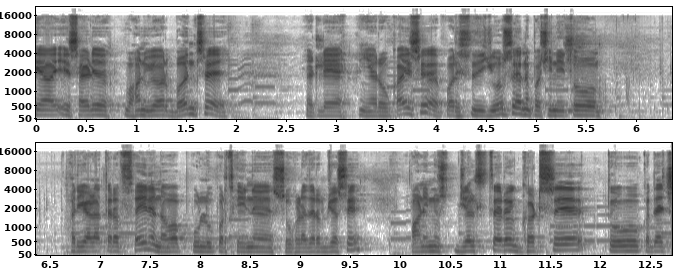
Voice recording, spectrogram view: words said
ત્યાં એ સાઈડે વાહન વ્યવહાર બંધ છે, એટલે અહીંયા રોકાય છે, પરિસ્થિતિ જોશે અને પછી નહીં તો હરિયાળા તરફ થઈને નવા પુલ ઉપર થઈને સોખડા તરફ જશે. પાણીનું જલસ્તર ઘટશે તો કદાચ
